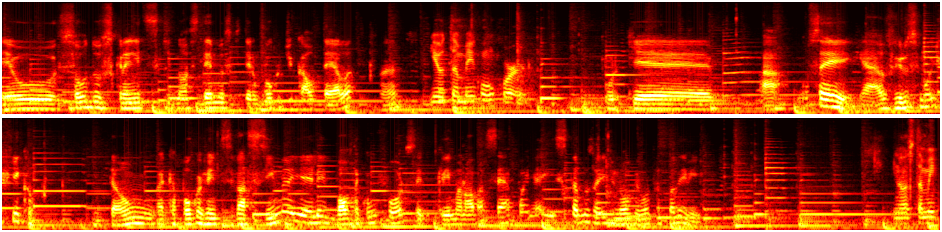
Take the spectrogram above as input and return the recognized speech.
eu sou dos crentes que nós temos que ter um pouco de cautela. Né? Eu também concordo. Porque, ah, não sei, ah, os vírus se modificam. Então, daqui a pouco a gente se vacina e ele volta com força, ele cria uma nova cepa e aí estamos aí de novo em outra pandemia. E nós também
